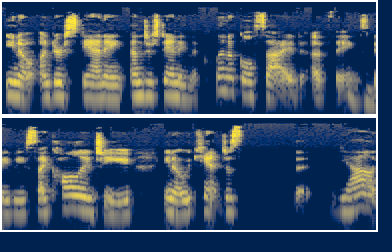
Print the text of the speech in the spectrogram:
you know, understanding understanding the clinical side of things, mm-hmm. maybe psychology, you know, we can't just yeah,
